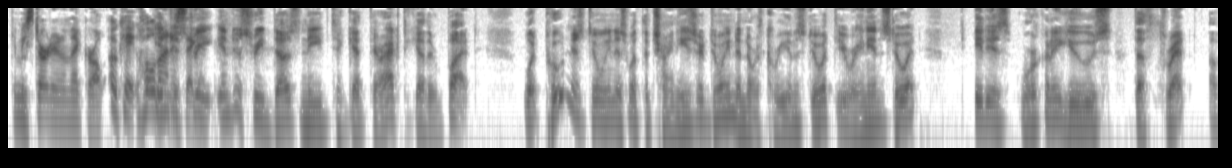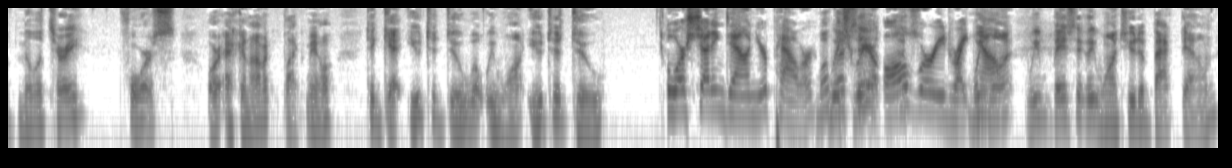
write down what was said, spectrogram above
get me started on that girl. Okay, hold on a industry second. industry does need to get their act together, but what Putin is doing is what the Chinese are doing, the North Koreans do it, the Iranians do it. It is we're going to use the threat of military force or economic blackmail to get you to do what we want you to do. Or shutting down your power, Well, which we're it. all That's- worried right we now. Want, we basically want you to back down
